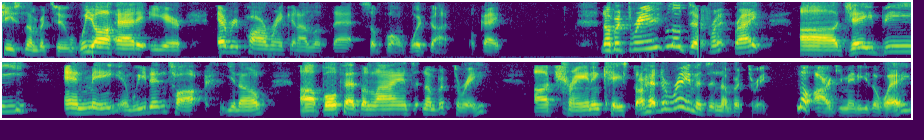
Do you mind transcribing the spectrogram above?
Chiefs number two. We all had it here. Every power ranking I looked at. So, boom, we're done. Okay? Number three is a little different, right? Uh, JB and me, and we didn't talk, you know, uh, both had the Lions at number three. Uh, Train and K-Star had the Ravens at number three. No argument either way.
